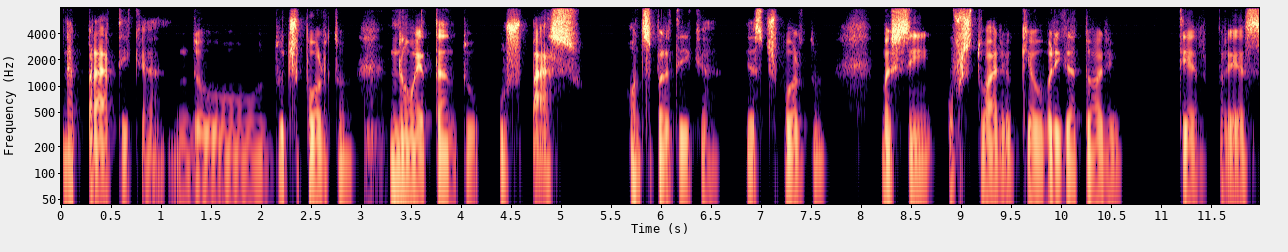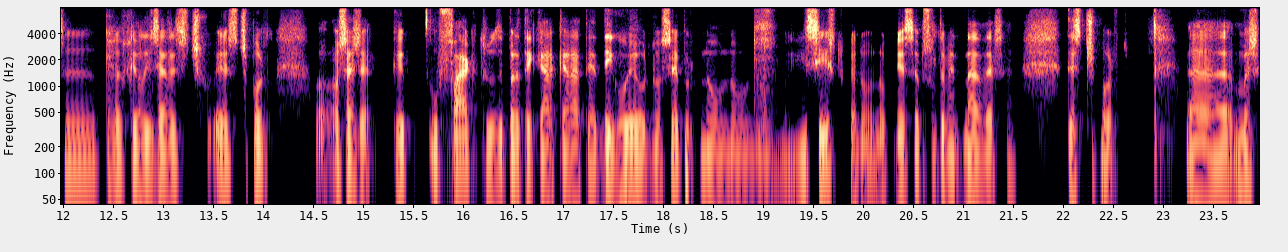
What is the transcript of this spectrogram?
na prática do, do desporto uhum. não é tanto o espaço onde se pratica esse desporto, mas sim o vestuário que é obrigatório ter para, esse, para realizar esse, esse desporto. Ou, ou seja, que o facto de praticar karaté, digo eu, não sei porque não, não, não insisto, que eu não, não, conheço absolutamente nada dessa, desse desporto. Uh, mas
